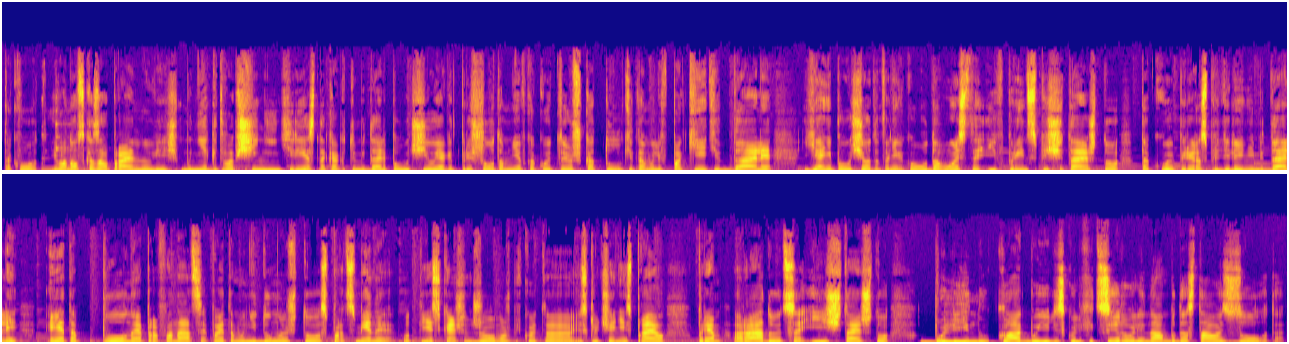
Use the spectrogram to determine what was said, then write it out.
Так вот, Иванов сказал правильную вещь. Мне, говорит, вообще не интересно, как эту медаль получил. Я, говорит, пришел там мне в какой-то шкатулке там или в пакете дали. Я не получил от этого никакого удовольствия и, в принципе, считаю, что такое перераспределение медалей — это полная профанация. Поэтому не думаю, что спортсмены, вот если, конечно, Джо, может быть, какое-то исключение из правил, прям радуются и считают, что, блин, ну как бы ее дисквалифицировали, нам бы досталось золото.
